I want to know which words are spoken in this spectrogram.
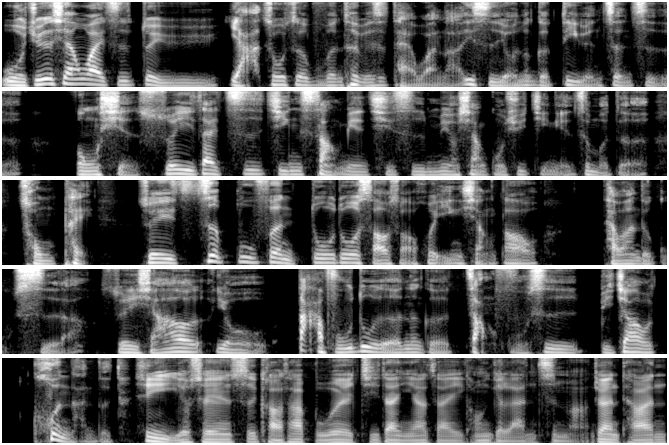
我觉得现在外资对于亚洲这部分，特别是台湾啊，一直有那个地缘政治的。风险，所以在资金上面其实没有像过去几年这么的充沛，所以这部分多多少少会影响到台湾的股市啊。所以想要有大幅度的那个涨幅是比较困难的。所以有些人思考，他不会鸡蛋压在同一个篮子嘛？虽然台湾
